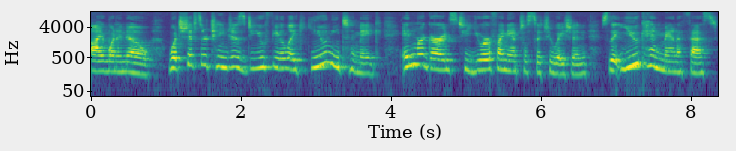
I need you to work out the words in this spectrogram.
I want to know what shifts or changes do you feel like you need to make in regards to your financial situation so that you can manifest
